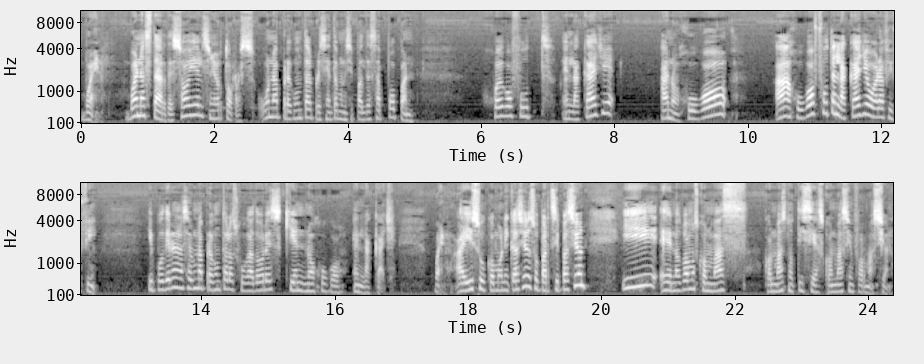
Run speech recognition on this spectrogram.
Bueno, buenas tardes. Soy el señor Torres. Una pregunta al presidente municipal de Zapopan. ¿Juego foot en la calle? Ah, no, jugó. Ah, ¿jugó foot en la calle o era fifí? y pudieran hacer una pregunta a los jugadores quién no jugó en la calle. Bueno, ahí su comunicación, su participación y eh, nos vamos con más, con más noticias, con más información.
